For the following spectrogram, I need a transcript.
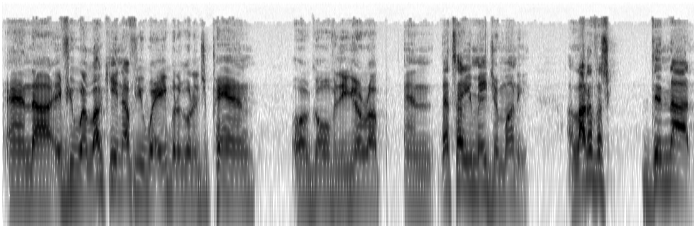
And uh, if you were lucky enough, you were able to go to Japan or go over to Europe, and that's how you made your money. A lot of us did not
